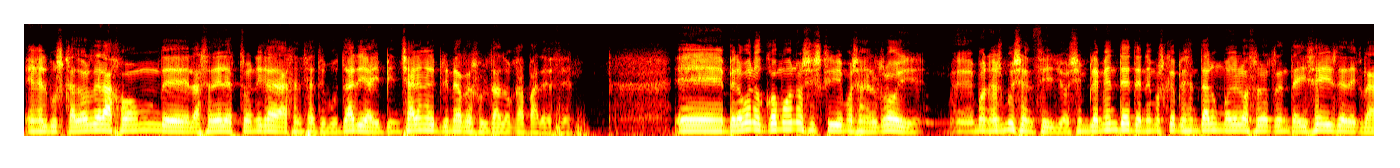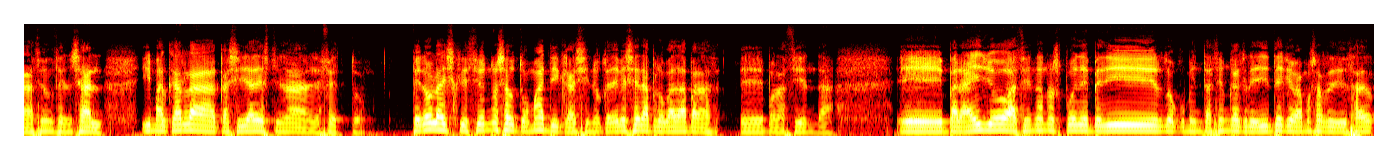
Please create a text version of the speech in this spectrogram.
en el buscador de la home de la sede electrónica de la agencia tributaria y pinchar en el primer resultado que aparece. Eh, pero bueno, ¿cómo nos inscribimos en el ROI? Eh, bueno, es muy sencillo. Simplemente tenemos que presentar un modelo 036 de declaración censal y marcar la casilla destinada al efecto. Pero la inscripción no es automática, sino que debe ser aprobada por Hacienda. Eh, para ello, Hacienda nos puede pedir documentación que acredite que vamos a realizar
